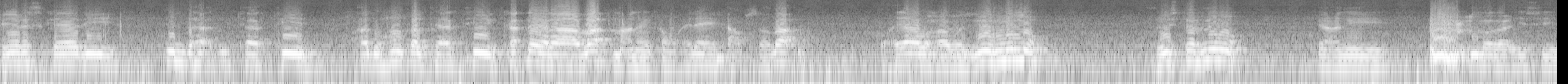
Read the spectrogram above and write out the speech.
فيرس كادي عندها تاكتين هذا هنقل تاكتين كديرابة معنى يكون إلهي كعبصد وحياوها وزير نمو ريستر نمو يعني مغعيسي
